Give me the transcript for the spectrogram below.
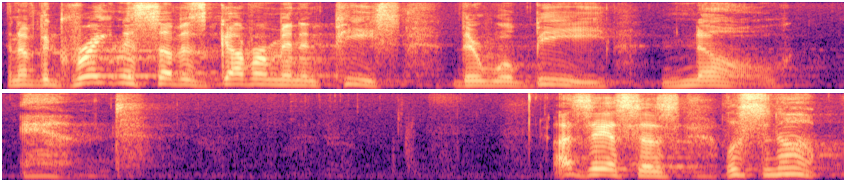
And of the greatness of his government and peace, there will be no end. Isaiah says, Listen up.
